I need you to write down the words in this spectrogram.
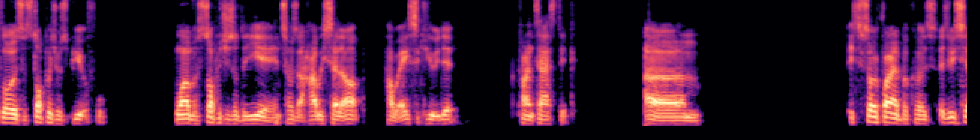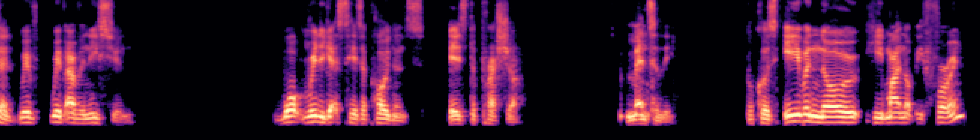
Flores, the stoppage was beautiful. One of the stoppages of the year in terms of how he set it up, how he executed it. Fantastic. Um, it's so funny because, as we said, with with Avanesyan, what really gets to his opponents is the pressure mentally. Because even though he might not be throwing,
